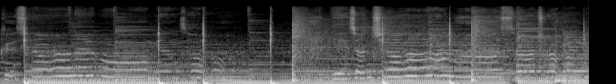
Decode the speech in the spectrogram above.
그저 날 보면서 예전처럼 웃어줘.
